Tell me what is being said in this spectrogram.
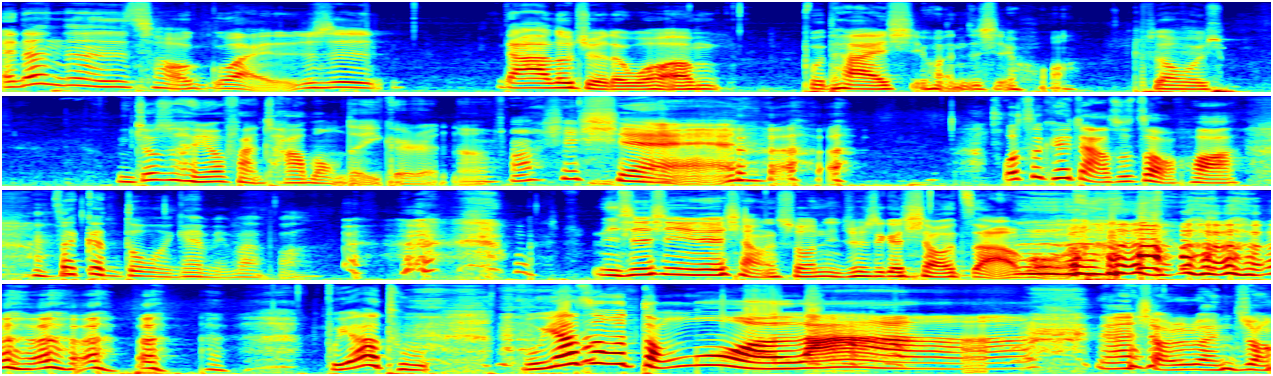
哎，但真的是超怪的，就是大家都觉得我好像不太喜欢这些话，不知道为什么。你就是很有反差萌的一个人呢。啊，谢谢。我只可以讲出这种话，再更多我应该没办法。你是心里在想说，你就是个小杂 毛。不要图，不要这么懂我啦！人家小鹿乱撞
